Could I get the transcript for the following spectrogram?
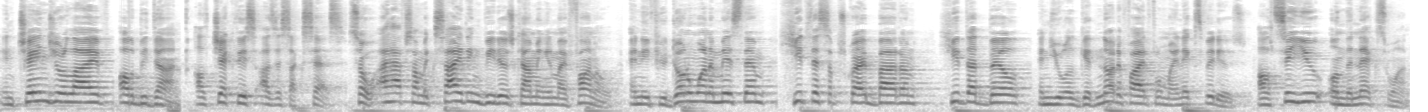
and change your life, I'll be done. I'll check this as a success. So I have some exciting videos coming in my funnel. And if you don't want to miss them, hit the subscribe button, hit that bell, and you will get notified for my next videos. I'll see you on the next one.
